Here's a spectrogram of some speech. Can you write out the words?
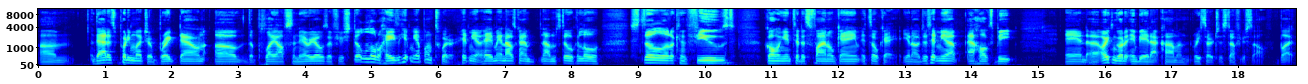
um, that is pretty much a breakdown of the playoff scenarios. If you're still a little hazy, hit me up on Twitter. Hit me up. Hey man, I was kind of I'm still a little still a little confused going into this final game. It's okay. You know, just hit me up at Hawks Beat. And uh, or you can go to NBA.com and research this stuff yourself. But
